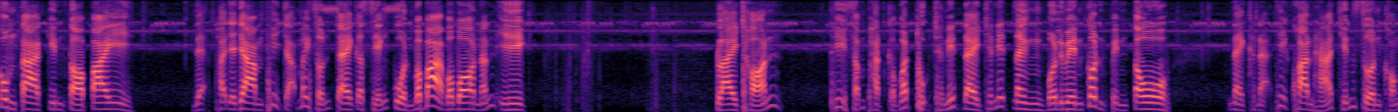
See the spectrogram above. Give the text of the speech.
ก้มตากินต่อไป และพยายามที่จะไม่สนใจกับเสียงกวนบ้าๆบอๆนั้นอีก ปลายช้อนที่สัมผัสกับวัตถุชนิดใดชนิดหนึ่งบริเวณก้นปิ่นโต ในขณะที่ควานหาชิ้นส่วนของ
